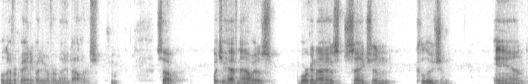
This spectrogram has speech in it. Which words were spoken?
we'll never pay anybody over a million dollars. So, what you have now is organized, sanctioned collusion. And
